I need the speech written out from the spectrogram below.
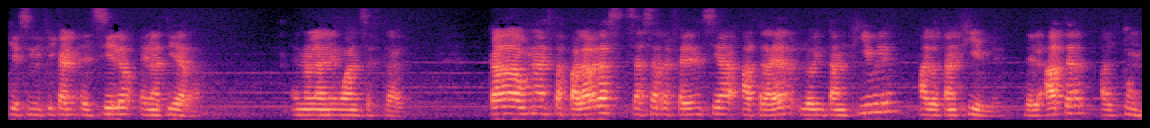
que significan el cielo en la tierra, en una lengua ancestral. Cada una de estas palabras se hace referencia a traer lo intangible a lo tangible, del Ater al Tum,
